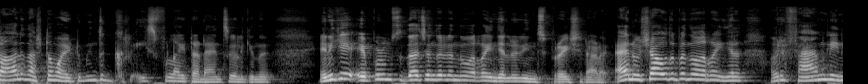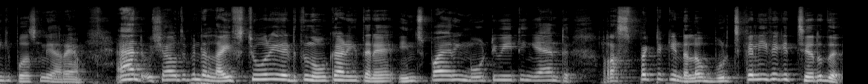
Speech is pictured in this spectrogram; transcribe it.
കാൽ നഷ്ടമായിട്ടും എന്ത് ഗ്രേസ്ഫുൾ ആയിട്ടാണ് ഡാൻസ് കളിക്കുന്നത്. എനിക്ക് എപ്പോഴും സുധാ ചന്ദ്രൻ എന്ന് പറഞ്ഞു കഴിഞ്ഞാൽ ഒരു ഇൻസ്പിറേഷനാണ് ആൻഡ് ഉഷാ ഉദുപ്പ് എന്ന് പറഞ്ഞു കഴിഞ്ഞാൽ അവരുടെ ഫാമിലി എനിക്ക് പേഴ്സണലി അറിയാം. ആൻഡ് ഉഷാ ഉദുപ്പിന്റെ ലൈഫ് സ്റ്റോറി എടുത്ത് നോക്കുകയാണെങ്കിൽ തന്നെ ഇൻസ്പയറിങ് മോട്ടിവേറ്റിംഗ് ആൻഡ് റെസ്പെക്റ്റ് ഒക്കെ ഉണ്ടല്ലോ. ബുർജ് ഖലീഫയൊക്കെ ചെറുത്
